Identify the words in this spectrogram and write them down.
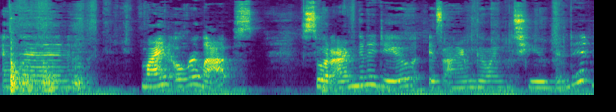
And then mine overlaps. So what I'm going to do is I'm going to bend it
